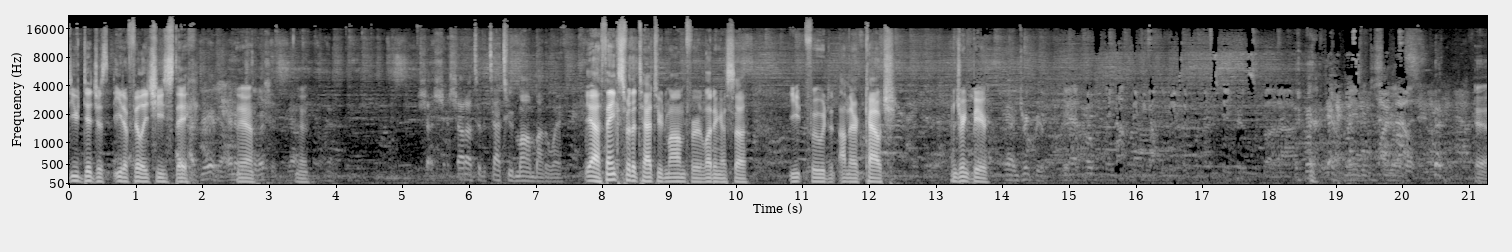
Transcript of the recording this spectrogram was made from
you did just eat a Philly cheesesteak. Yeah. Yeah. Shout out to the tattooed mom, by the way. Yeah. Thanks for the tattooed mom for letting us uh, eat food on their couch and drink beer. Yeah.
